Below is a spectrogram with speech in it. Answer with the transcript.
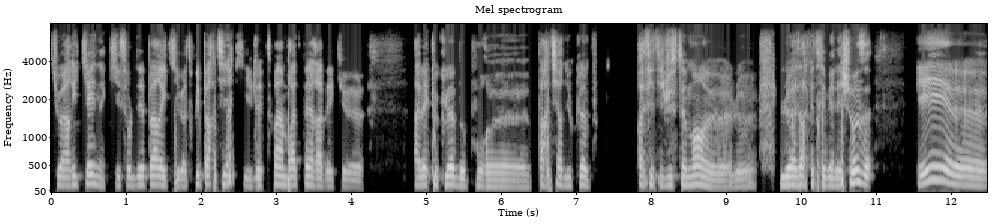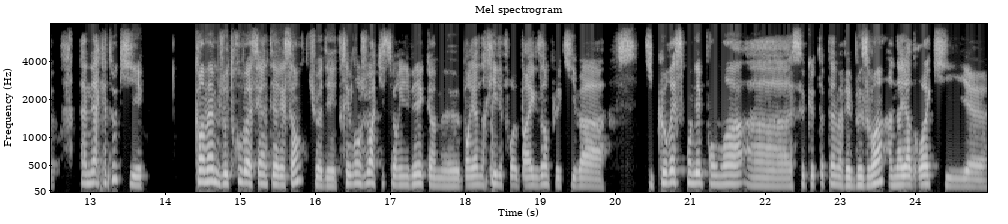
Tu as Harry Kane qui est sur le départ et qui va tout partir, qui lève pas un bras de fer avec avec le club pour partir du club. Ah, c'était justement le, le hasard fait très bien les choses. Et un mercato qui est quand même, je trouve assez intéressant. Tu as des très bons joueurs qui sont arrivés, comme euh, Brian Hill, par exemple, qui va, qui correspondait pour moi à ce que Tottenham avait besoin. Un arrière droit qui, euh,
